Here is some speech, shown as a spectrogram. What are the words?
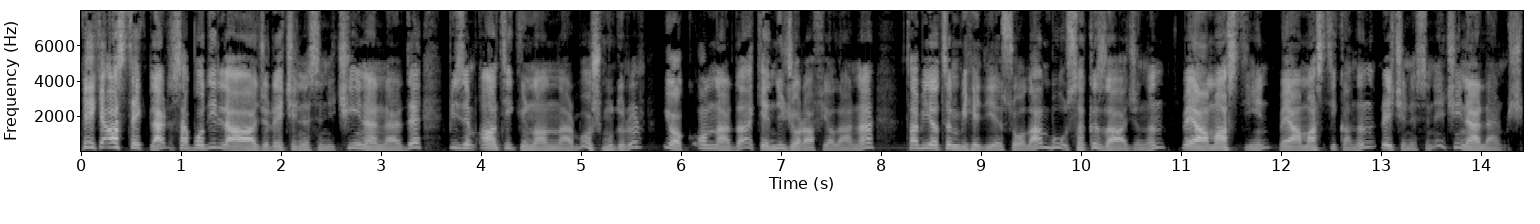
Peki Aztekler sapodilla ağacı reçinesini çiğnenlerde bizim antik Yunanlılar boş mu durur? Yok onlar da kendi coğrafyalarına tabiatın bir hediyesi olan bu sakız ağacının veya mastiğin veya mastikanın reçinesini çiğnerlermiş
